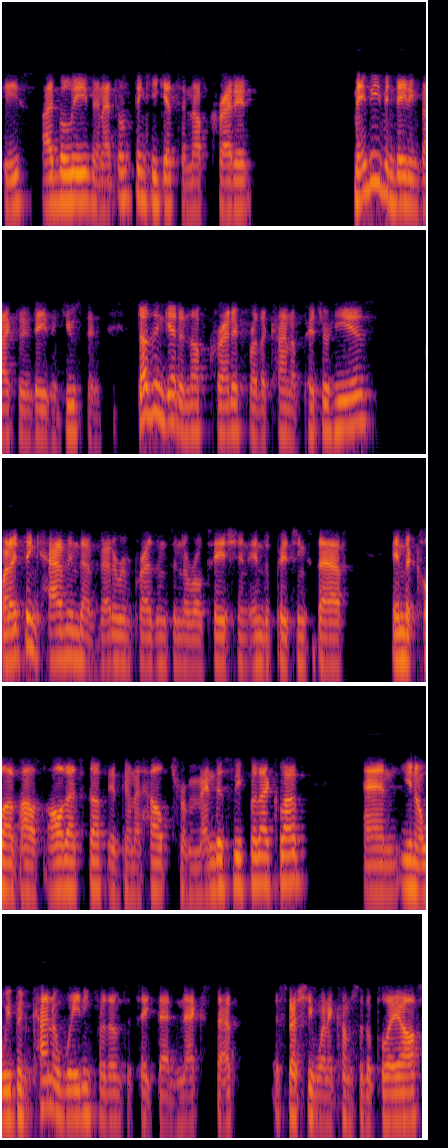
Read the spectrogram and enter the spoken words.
piece, I believe, and I don't think he gets enough credit. Maybe even dating back to the days in Houston, doesn't get enough credit for the kind of pitcher he is. But I think having that veteran presence in the rotation, in the pitching staff, in the clubhouse, all that stuff is going to help tremendously for that club. And, you know, we've been kind of waiting for them to take that next step, especially when it comes to the playoffs.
